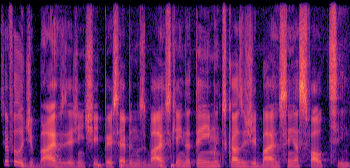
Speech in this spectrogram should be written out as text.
O senhor falou de bairros e a gente percebe nos bairros que ainda tem muitos casos de bairros sem asfalto. Sim.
